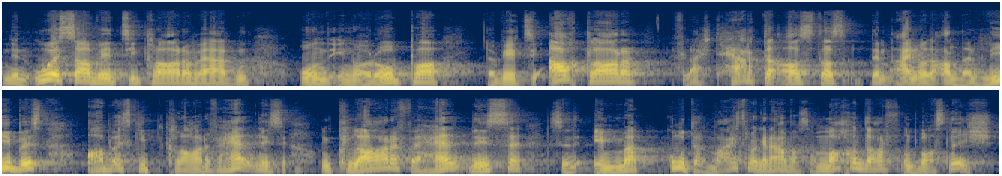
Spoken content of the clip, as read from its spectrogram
in den USA wird sie klarer werden und in Europa, da wird sie auch klarer, vielleicht härter als das dem einen oder anderen lieb ist, aber es gibt klare Verhältnisse. Und klare Verhältnisse sind immer gut. Dann weiß man genau, was man machen darf und was nicht.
